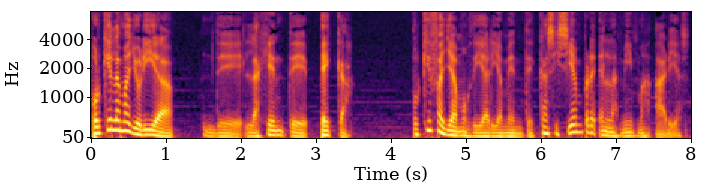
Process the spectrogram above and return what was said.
¿Por qué la mayoría de la gente peca. ¿Por qué fallamos diariamente? Casi siempre en las mismas áreas.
